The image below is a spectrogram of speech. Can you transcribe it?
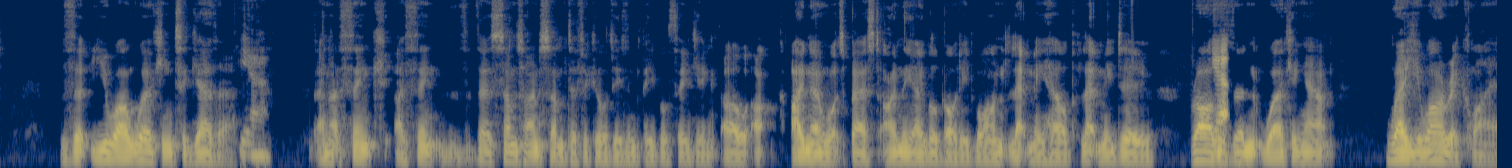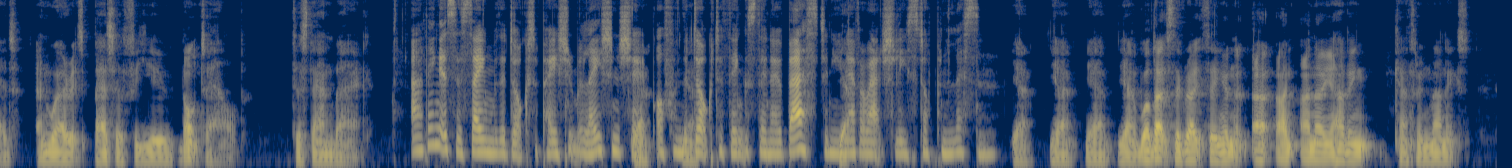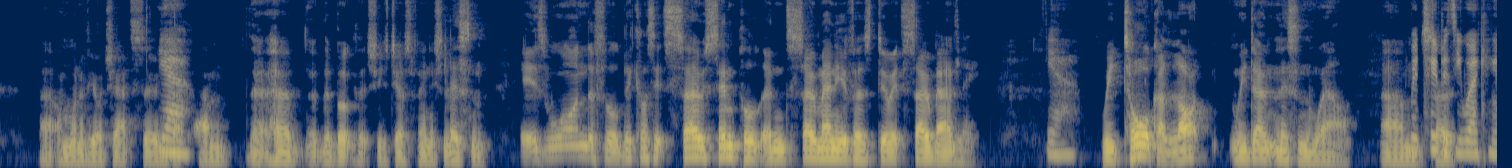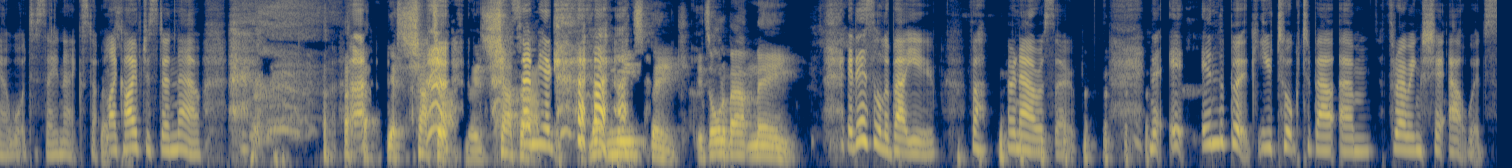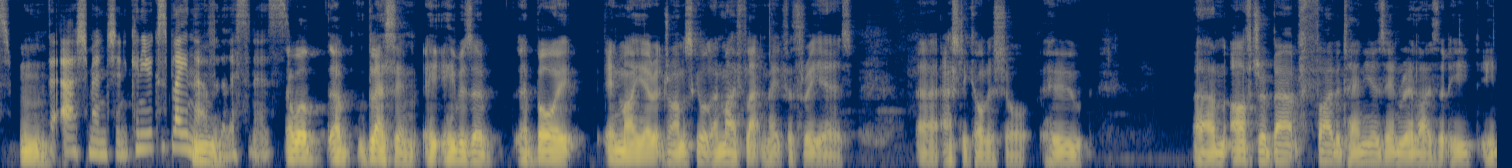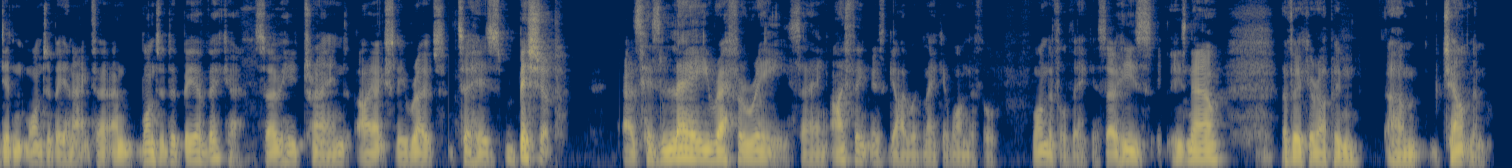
that you are working together. Yeah. And I think I think there's sometimes some difficulties in people thinking, "Oh, I know what's best. I'm the able-bodied one. Let me help. Let me do," rather yeah. than working out where you are required and where it's better for you not to help, to stand back. I think it's the same with the doctor patient relationship. Yeah, Often the yeah. doctor thinks they know best and you yeah. never actually stop and listen. Yeah, yeah, yeah, yeah. Well, that's the great thing. And uh, I, I, know you're having Kathryn Mannix uh, on one of your chats soon. Yeah. But, um, the, her, the book that she's just finished, Listen, is wonderful because it's so simple and so many of us do it so badly. Yeah. We talk a lot, we don't listen well. Um, We're too so, busy working out what to say next, like it. I've just done now. yes, shut up, Liz. Shut Send up. Me a... Let me speak. It's all about me. It is all about you for an hour or so. Now, it, in the book, you talked about um, throwing shit outwards mm. that Ash mentioned. Can you explain that mm. for the listeners? Oh, well, uh, bless him. He, he was a, a, boy in my year at drama school and my flatmate for three years, uh, Ashley Collishaw, who um, after about five or ten years in, realised that he he didn't want to be an actor and wanted to be a vicar. So he trained. I actually wrote to his bishop as his lay referee, saying, "I think this guy would make a wonderful, wonderful vicar." So he's he's now a vicar up in um, Cheltenham,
